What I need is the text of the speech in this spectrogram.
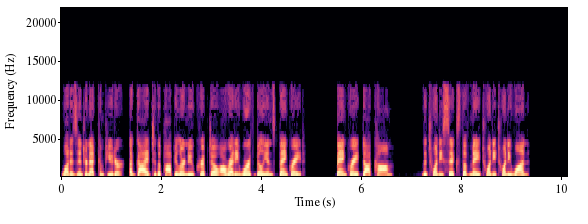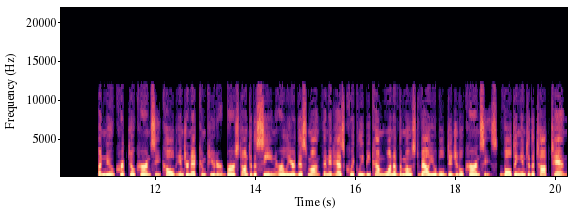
What is Internet Computer? A guide to the popular new crypto already worth billions, Bankrate. Bankrate.com. The 26th of May 2021. A new cryptocurrency called Internet Computer burst onto the scene earlier this month and it has quickly become one of the most valuable digital currencies, vaulting into the top 10,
